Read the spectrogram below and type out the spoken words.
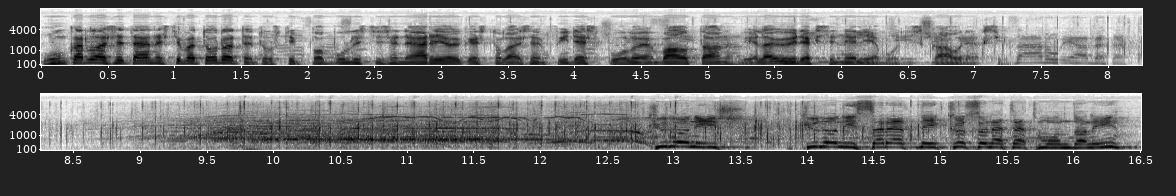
Unkarilaiset äänestivät odotetusti populistisen äärioikeistolaisen Fidesz-puolueen valtaan vielä yhdeksi neljävuotiskaudeksi. Külön is, külön is szeretnék köszönetet mondani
